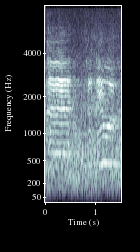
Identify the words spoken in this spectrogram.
tarde.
